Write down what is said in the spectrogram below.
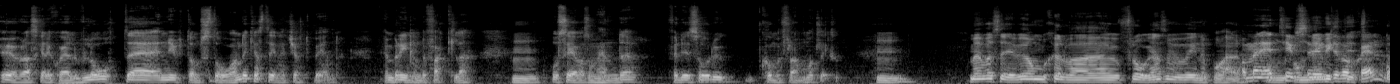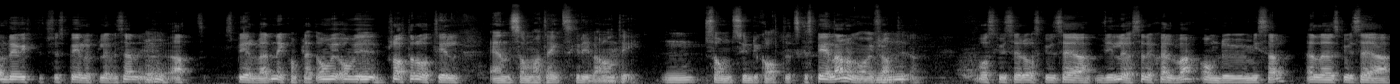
Överraska dig själv. Låt eh, en utomstående kasta in ett köttben. En brinnande fackla. Och se vad som händer. För det är så du kommer framåt liksom. Men vad säger vi om själva frågan som vi var inne på här? Ja, men ett om, tips om det är viktigt, själv då. Om det är viktigt för spelupplevelsen att spelvärlden är komplett. Om vi, om vi pratar då till en som har tänkt skriva någonting. Som syndikatet ska spela någon gång i framtiden. Vad ska vi säga då? Ska vi säga vi löser det själva om du missar? Eller ska vi säga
